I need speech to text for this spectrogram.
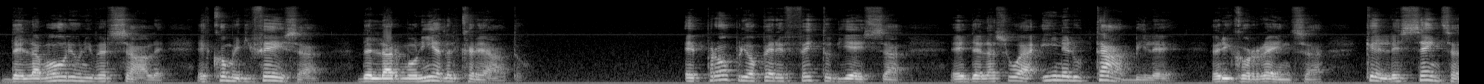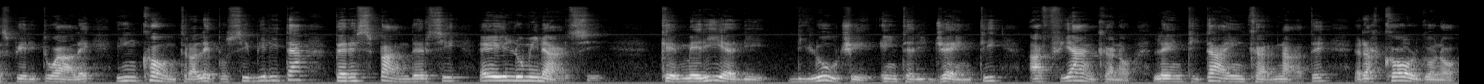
dell'amore universale e come difesa dell'armonia del creato. È proprio per effetto di essa e della sua ineluttabile ricorrenza che l'essenza spirituale incontra le possibilità per espandersi e illuminarsi, che miriadi di luci intelligenti affiancano le entità incarnate, raccolgono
